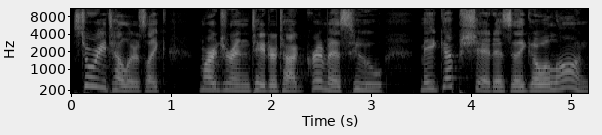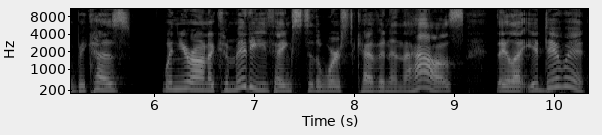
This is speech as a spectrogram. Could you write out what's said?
storytellers like Margarine Tater Tot Grimace who make up shit as they go along because when you're on a committee, thanks to the worst Kevin in the house, they let you do it.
